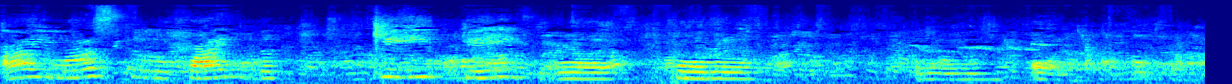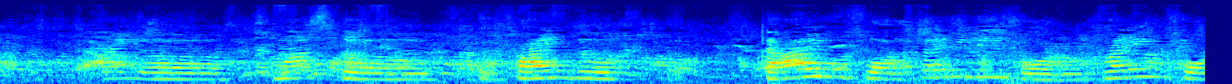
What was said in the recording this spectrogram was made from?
I must find the key key for uh, um, all. I uh, must uh, find time for family, for train, for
